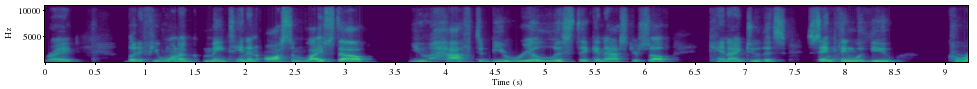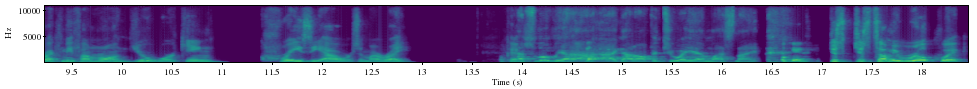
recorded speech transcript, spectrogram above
right? But if you want to maintain an awesome lifestyle, you have to be realistic and ask yourself, can I do this? Same thing with you. Correct me if I'm wrong. You're working crazy hours. Am I right? Okay. Absolutely. I, I got off at 2 a.m. last night. okay. Just just tell me real quick,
